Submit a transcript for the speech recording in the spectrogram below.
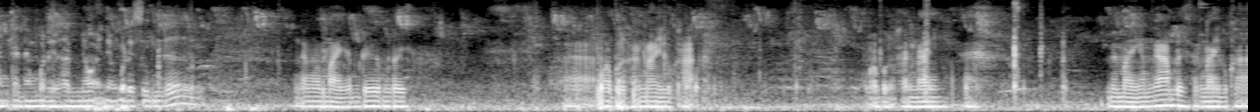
ยังกันยังบริทันย่อยยังบริสุทธิ์เด้อยังมาใหม่เดิมเลยมาเบิกข้างในลูกค้ามาเบิกข้างในใหม่ๆงามๆเลยข้างในลูกค้า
